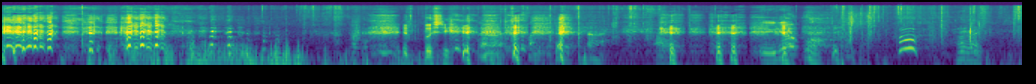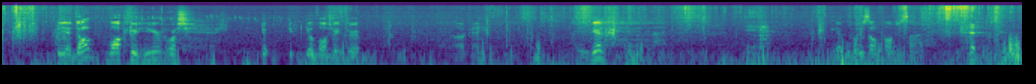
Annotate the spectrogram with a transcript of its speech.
it's bushy. It's bushy. Alright. There you go. All right. But yeah, don't walk through here or you, you, you'll fall straight through. okay. Are you good? Yeah, please don't fall off the side.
